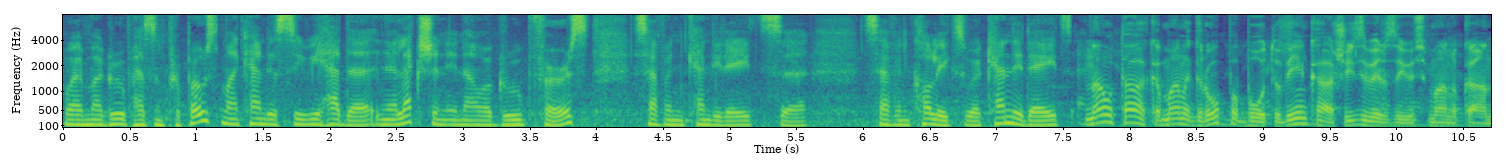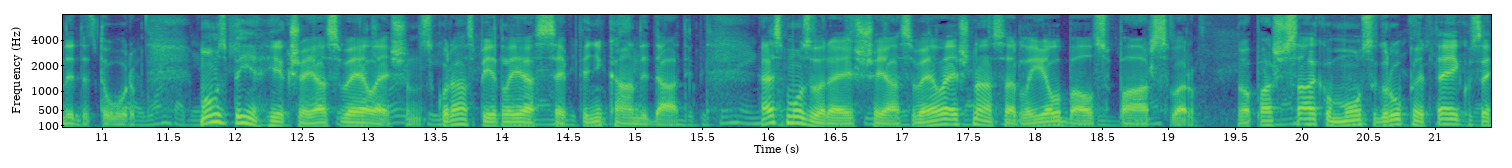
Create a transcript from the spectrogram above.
Well, my group hasn't proposed my candidacy. We had a, an election in our group first. Seven candidates, uh, seven colleagues were candidates. Nav tā, ka mana grupa būtu vienkārši izvirzījusi manu kandidatūru. Mums bija iekšējās vēlēšanas, kurās piedalījās septiņi kandidāti. Esmu uzvarējis šajās vēlēšanās ar lielu balsu pārsvaru. No paša sākuma mūsu grupa ir teikusi,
